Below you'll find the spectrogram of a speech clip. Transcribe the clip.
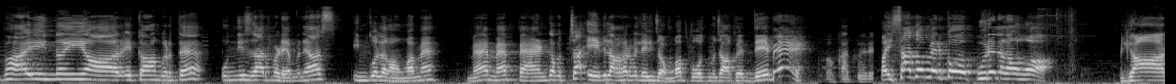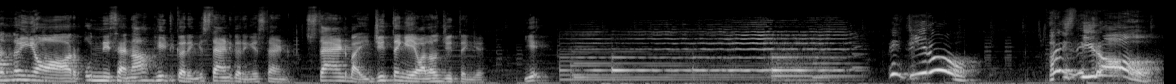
भाई नहीं यार एक काम करते हैं उन्नीस हज़ार पड़े अपने पास इनको लगाऊँगा मैं। मैं मैं पैंट का बच्चा एक लाख रुपए लेके जाऊँगा बहुत मज़ाक है दे बे! पैसा दो मेरे को पूरे लगाऊँगा। यार नहीं यार उन्नीस है ना? हिट करेंगे स्टैंड करेंगे स्टैंड स्टैंड भाई जीतेंगे ये वाला जीतेंगे। ये ज़ीरो भाई ज़ीरो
